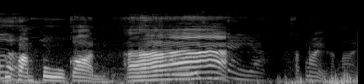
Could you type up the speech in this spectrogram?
อ ดูความปูก่อนอ่า โอ้ยชิ้นใหญ่อะสักหน่อยสักหน่อย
